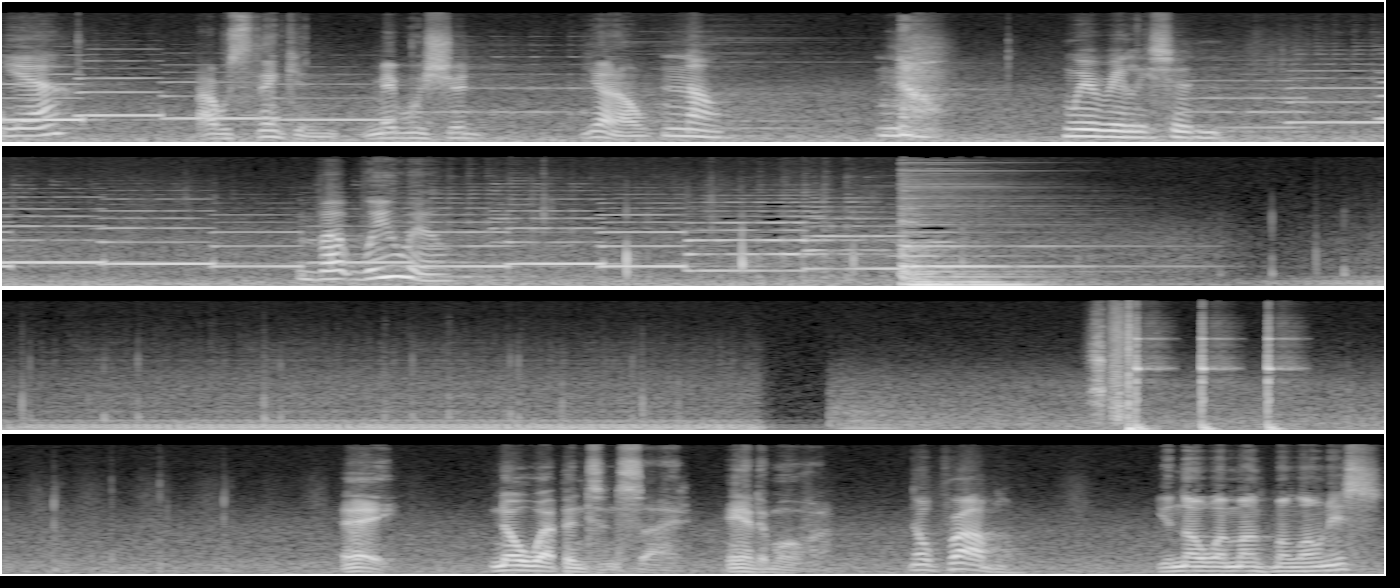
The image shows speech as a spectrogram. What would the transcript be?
Yeah? I was thinking, maybe we should, you know, No. No. We really shouldn't. But we will. Hey, no weapons inside. Hand him over. No problem. You know where Monk Malone is?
